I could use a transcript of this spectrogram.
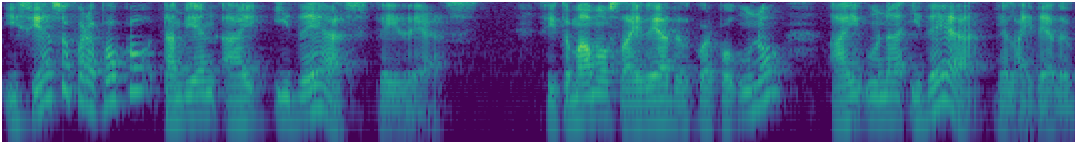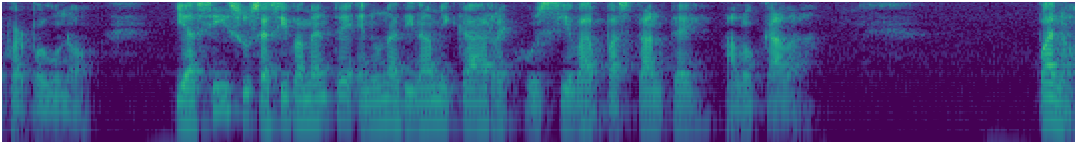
Y si eso fuera poco, también hay ideas de ideas. Si tomamos la idea del cuerpo 1, hay una idea de la idea del cuerpo 1, y así sucesivamente en una dinámica recursiva bastante alocada. Bueno,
